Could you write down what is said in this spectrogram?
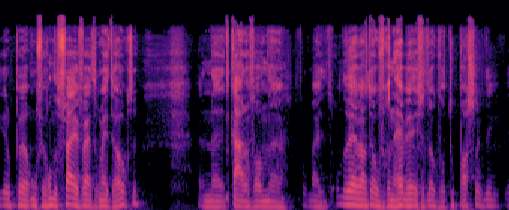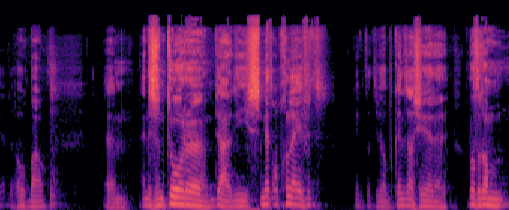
Hier op ongeveer 155 meter hoogte. En in het kader van volgens mij het onderwerp waar we het over gaan hebben, is het ook wel toepasselijk, denk ik, de hoogbouw. Um, en het is een toren, ja, die is net opgeleverd. Ik denk dat hij wel bekend is. Als je Rotterdam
